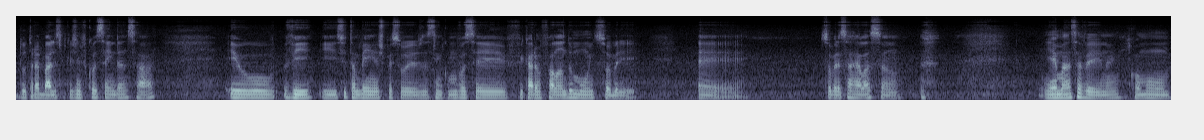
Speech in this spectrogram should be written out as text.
do trabalho, assim, que a gente ficou sem dançar, eu vi, e isso também as pessoas, assim como você, ficaram falando muito sobre, é, sobre essa relação. e é massa ver, né, como,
